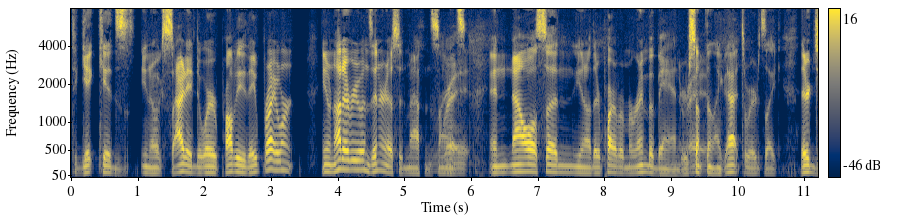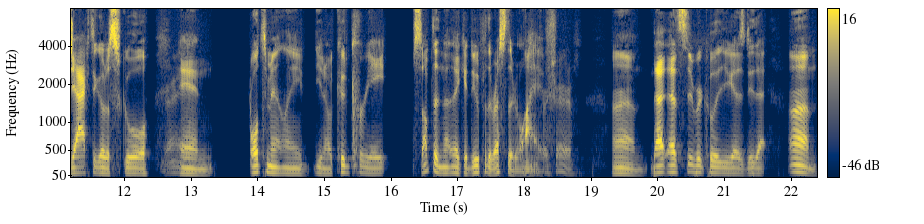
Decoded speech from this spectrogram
to get kids you know excited to where probably they probably weren't you know, not everyone's interested in math and science. Right. And now all of a sudden, you know, they're part of a marimba band or Right. something like that to where it's like they're jacked to go to school Right. and ultimately, you know, could create something that they could do for the rest of their life. For sure. Um that that's super cool that you guys do that. Um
